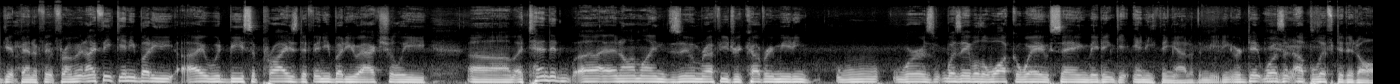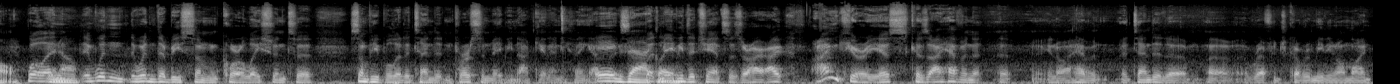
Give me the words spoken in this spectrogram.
get benefit from it. And I think anybody I would be surprised if anybody who actually um, attended uh, an online Zoom refuge recovery meeting w- was was able to walk away saying they didn't get anything out of the meeting or did, wasn't Yeah. uplifted at all Well, you and know it wouldn't wouldn't there be some correlation to some people that attended in person maybe not get anything out of it? Exactly. But maybe the chances are higher. I I'm curious because I haven't uh, you know I haven't attended a, a refuge recovery meeting online.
